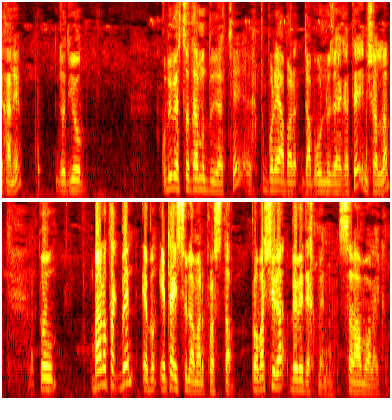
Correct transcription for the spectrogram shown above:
এখানে, যদিও খুবই ব্যস্ততার মধ্যে যাচ্ছে, একটু পরে আবার যাব অন্য জায়গাতে ইনশাল্লাহ তো, ভালো থাকবেন এবং এটাই ছিল আমার প্রস্তাব। প্রবাসীরা ভেবে দেখবেন। সালাম আলাইকুম।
